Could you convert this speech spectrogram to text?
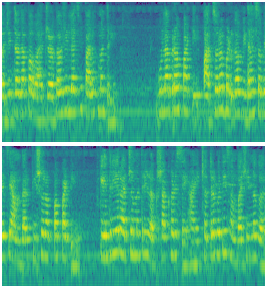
अजितदादा पवार जळगाव जिल्ह्याचे पालकमंत्री गुलाबराव पाटील पाचोरा बडगाव विधानसभेचे आमदार किशोरप्पा पाटील केंद्रीय राज्यमंत्री रक्षा खडसे आणि छत्रपती संभाजीनगर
